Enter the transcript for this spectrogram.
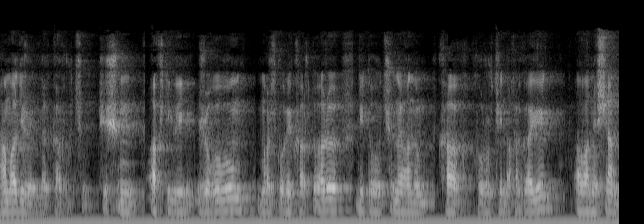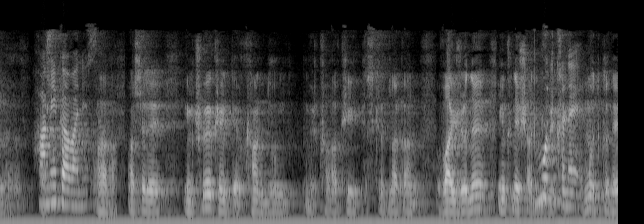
համալիրը լալ կառուցում։ Հիշում ակտիվի ժողովում Մարսկովի քարտուարը դիտողություն է անում քաղ խորհրդի նախագահին Ավանեսյանն Համիկ Ավանեսյան։ Հա, ասել է ինչու եք այնտեղ քանդում մեր քաղաքի սկզբնական վայրն է, ինքն է շատ մուտքն է։ Մուտքն է։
